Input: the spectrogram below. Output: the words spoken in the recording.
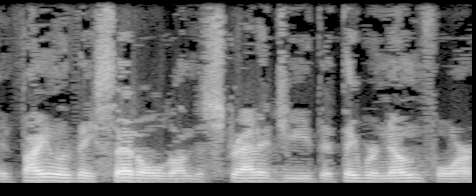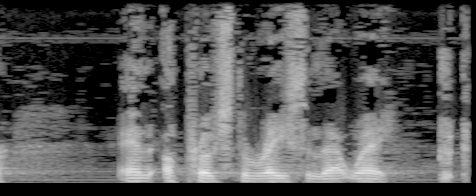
And finally, they settled on the strategy that they were known for and approached the race in that way.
